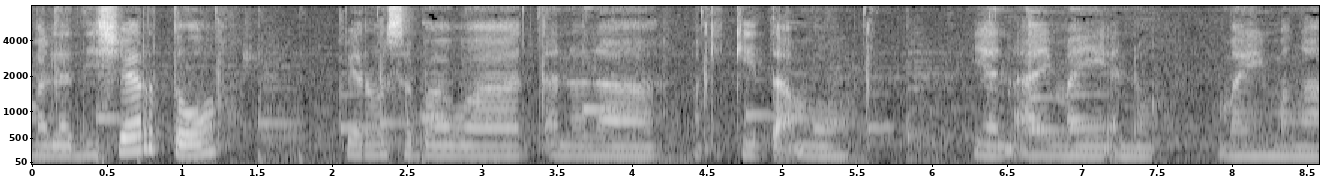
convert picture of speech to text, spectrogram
mala disyerto pero sa bawat ano na makikita mo, yan ay may ano, may mga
